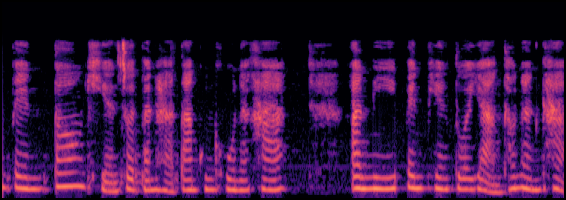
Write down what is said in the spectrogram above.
ำเป็นต้องเขียนโจทย์ปัญหาตามคุณครูนะคะ อันนี้เป็นเพียงตัวอย่างเท่านั้นค่ะ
